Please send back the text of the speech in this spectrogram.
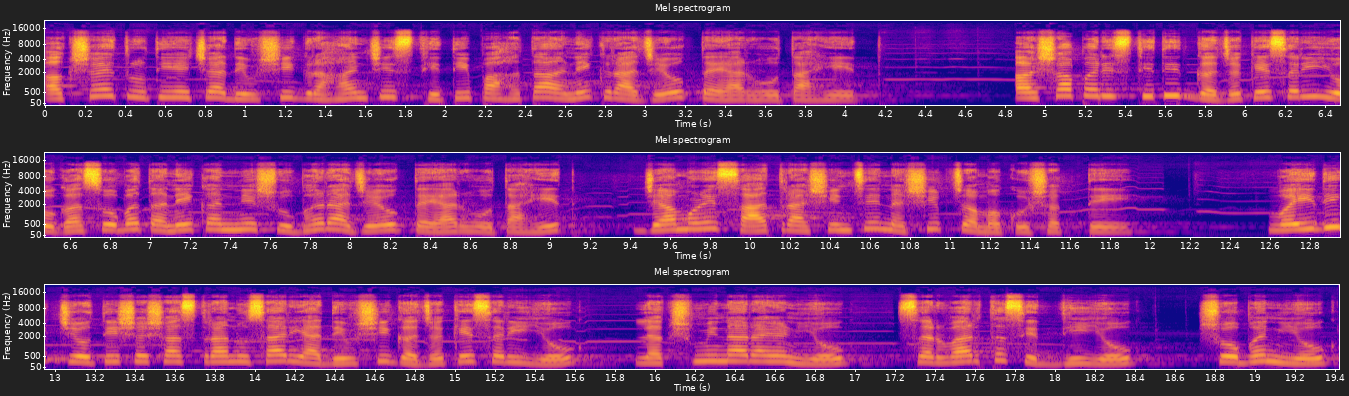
अक्षय तृतीयेच्या दिवशी ग्रहांची स्थिती पाहता अनेक राजयोग तयार होत आहेत. अशा परिस्थितीत गजकेसरी योगासोबत अनेक अन्य शुभ राजयोग तयार होत आहेत ज्यामुळे सात राशींचे नशीब चमकू शकते. वैदिक ज्योतिषशास्त्रानुसार या दिवशी गजकेसरी योग लक्ष्मीनारायण योग सर्वार्थ सिद्धी योग शोभन योग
